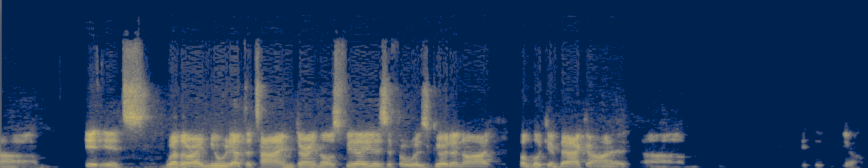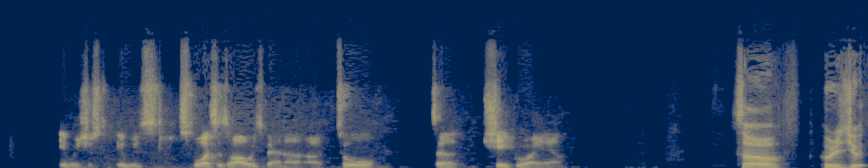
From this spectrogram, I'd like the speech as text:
um, it, it's whether I knew it at the time during those failures, if it was good or not, but looking back on it, um, it you know, it was just, it was, sports has always been a, a tool to shape who I am. So, who did you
